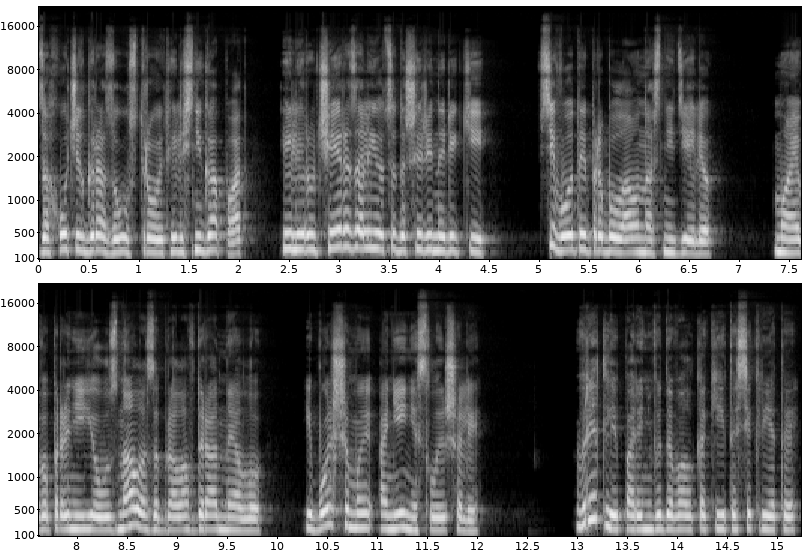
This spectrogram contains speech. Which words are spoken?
Захочет грозу устроит или снегопад, или ручей разольется до ширины реки. Всего-то и пробыла у нас неделю. Маева про нее узнала, забрала в Даранеллу, и больше мы о ней не слышали. Вряд ли парень выдавал какие-то секреты,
